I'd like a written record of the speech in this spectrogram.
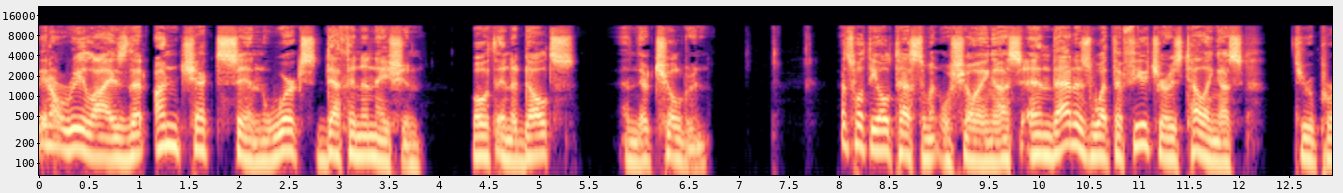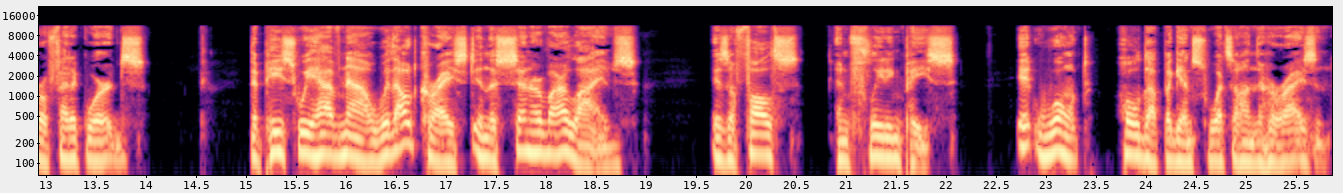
they don't realize that unchecked sin works death in a nation, both in adults and their children. That's what the Old Testament was showing us, and that is what the future is telling us through prophetic words. The peace we have now without Christ in the center of our lives is a false and fleeting peace. It won't hold up against what's on the horizon.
